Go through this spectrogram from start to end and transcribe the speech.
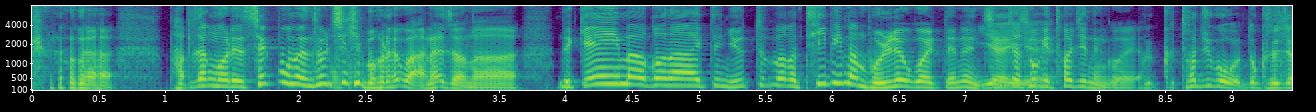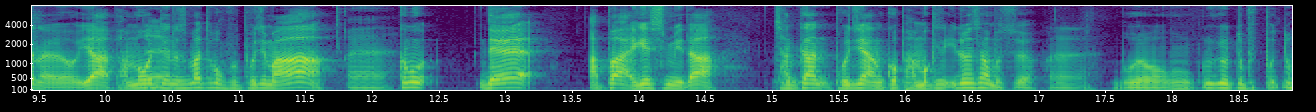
그러나 밥상머리에서 책 보면 솔직히 뭐라고 안 하잖아. 근데 게임하거나 하여튼 유튜브하거나 TV만 보려고 할 때는 진짜 예, 속이 예. 터지는 거예요. 그, 그 터지고 또 그러잖아요. 야 밥 먹을 네. 때는 스마트폰 보- 보지 마. 예. 그럼 네 아빠 알겠습니다. 잠깐 보지 않고 밥 먹기 이런 사람 없어요. 예. 뭐요? 그리고 또또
